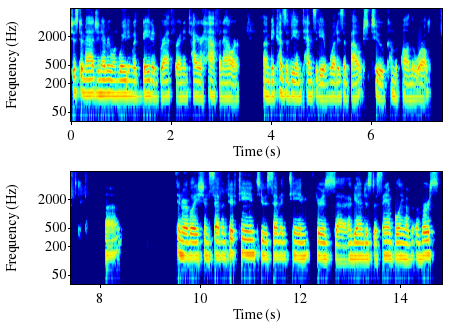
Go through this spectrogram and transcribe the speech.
just imagine everyone waiting with bated breath for an entire half an hour um, because of the intensity of what is about to come upon the world. Uh, in Revelation 7:15 to 17, here's uh, again just a sampling of a verse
